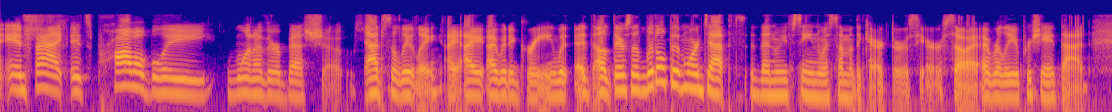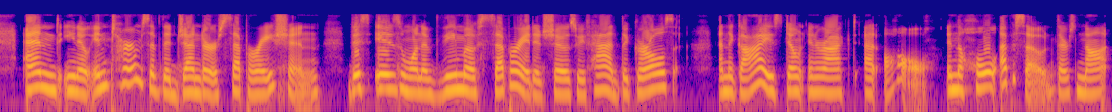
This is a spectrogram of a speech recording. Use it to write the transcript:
in, fact, it's probably one of their best shows. Absolutely, I I, I would agree. With uh, there's a little bit more depth than we've seen with some of the characters here, so I, I really appreciate that. And you know, in terms of the gender separation, this is one of the most separated shows we've had. The girls and the guys don't interact at all in the whole episode. There's not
